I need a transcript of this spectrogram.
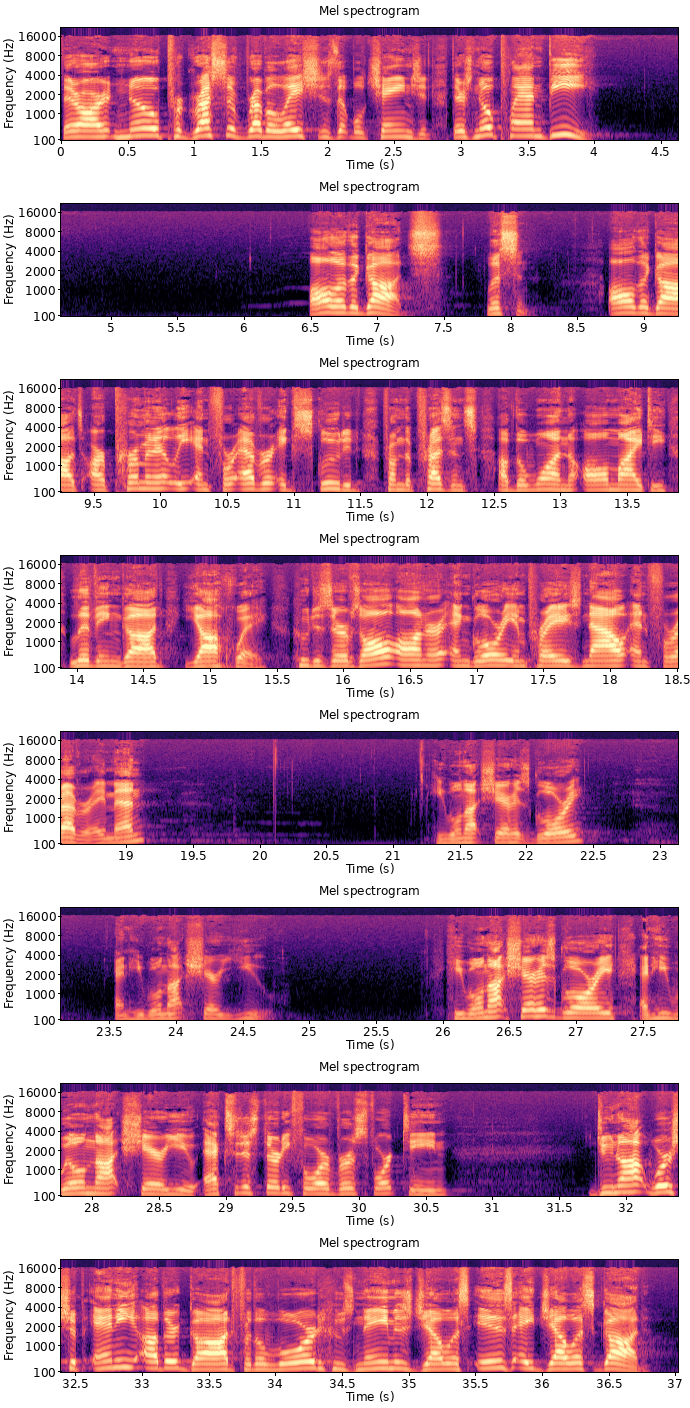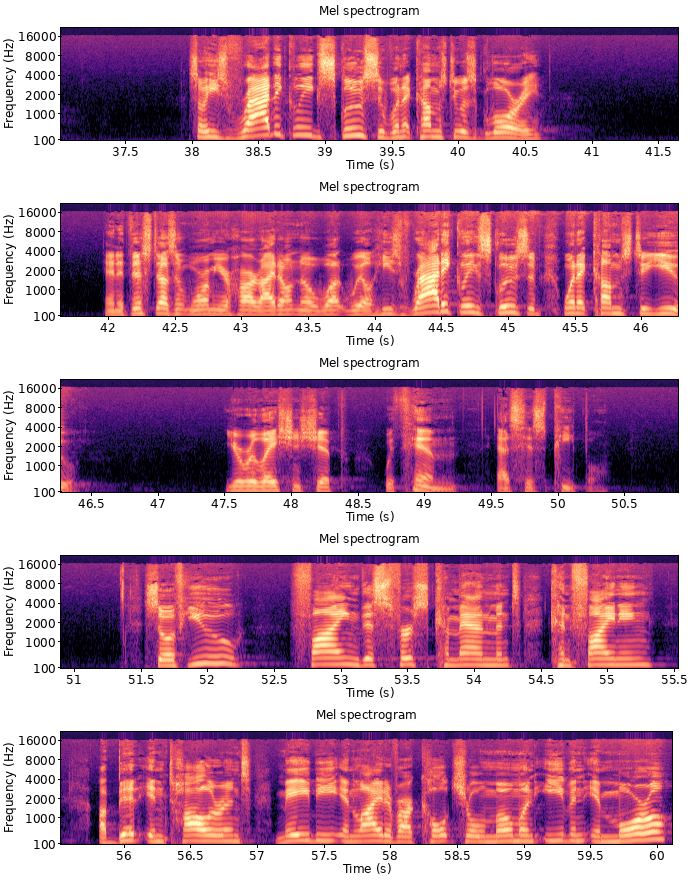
There are no progressive revelations that will change it. There's no plan B. All other gods, listen, all the gods are permanently and forever excluded from the presence of the one almighty living God, Yahweh, who deserves all honor and glory and praise now and forever. Amen? He will not share his glory, and he will not share you. He will not share his glory, and he will not share you. Exodus 34, verse 14. Do not worship any other God, for the Lord, whose name is jealous, is a jealous God. So he's radically exclusive when it comes to his glory. And if this doesn't warm your heart, I don't know what will. He's radically exclusive when it comes to you, your relationship with him as his people. So if you find this first commandment confining, a bit intolerant, maybe in light of our cultural moment, even immoral,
